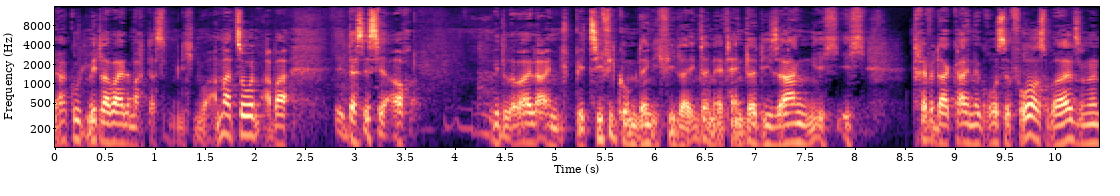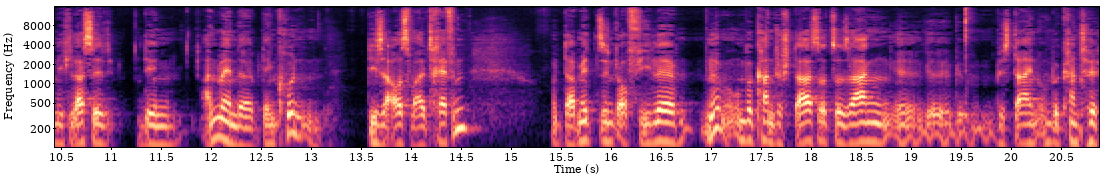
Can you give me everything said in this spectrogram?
Ja, gut, mittlerweile macht das nicht nur Amazon, aber das ist ja auch mittlerweile ein Spezifikum, denke ich, vieler Internethändler, die sagen, ich, ich treffe da keine große Vorauswahl, sondern ich lasse den Anwender, den Kunden diese Auswahl treffen. Und damit sind auch viele ne, unbekannte Stars sozusagen, äh, bis dahin unbekannte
